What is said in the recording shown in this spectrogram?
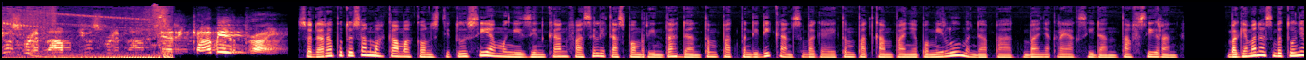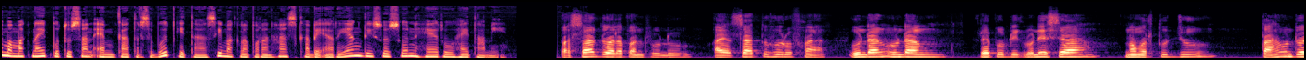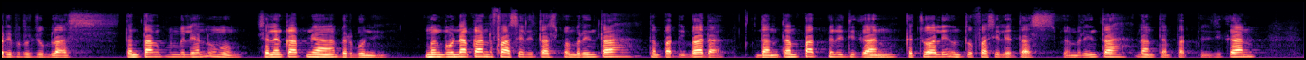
News Wrap Up, News Wrap Up dari Kabir Prime. Saudara putusan Mahkamah Konstitusi yang mengizinkan fasilitas pemerintah dan tempat pendidikan sebagai tempat kampanye pemilu mendapat banyak reaksi dan tafsiran. Bagaimana sebetulnya memaknai putusan MK tersebut? Kita simak laporan khas KBR yang disusun Heru Haitami. Pasal 280 ayat 1 huruf H Undang-Undang Republik Indonesia nomor 7 tahun 2017 tentang pemilihan umum selengkapnya berbunyi menggunakan fasilitas pemerintah, tempat ibadah, dan tempat pendidikan kecuali untuk fasilitas pemerintah dan tempat pendidikan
